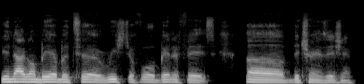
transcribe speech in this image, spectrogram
you're not going to be able to reach the full benefits of the transition.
